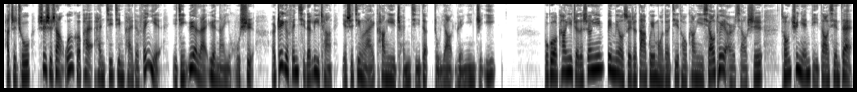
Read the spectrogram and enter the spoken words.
他指出，事实上温和派和激进派的分野已经越来越难以忽视。而这个分歧的立场，也是近来抗议沉寂的主要原因之一。不过，抗议者的声音并没有随着大规模的街头抗议消退而消失。从去年底到现在，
